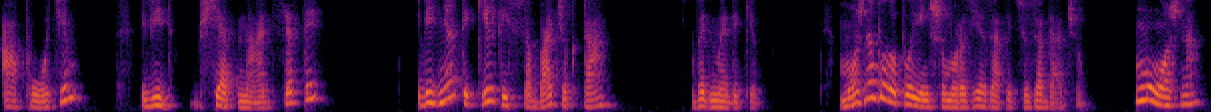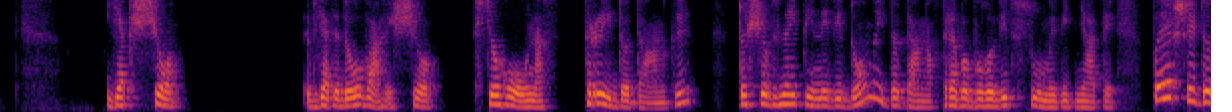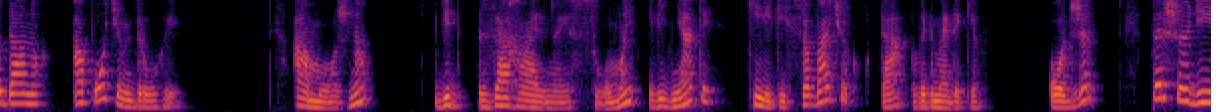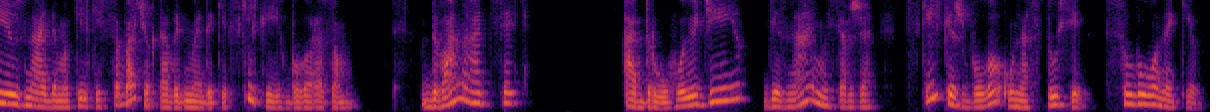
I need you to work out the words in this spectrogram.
а потім від 15 відняти кількість собачок та ведмедиків. Можна було по-іншому розв'язати цю задачу? Можна. Якщо взяти до уваги, що всього у нас три доданки, то щоб знайти невідомий доданок, треба було від суми відняти перший доданок, а потім другий. А можна від загальної суми відняти кількість собачок та ведмедиків. Отже, першою дією знайдемо кількість собачок та ведмедиків, скільки їх було разом. 12. А другою дією дізнаємося вже, скільки ж було у Настусі слоників.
